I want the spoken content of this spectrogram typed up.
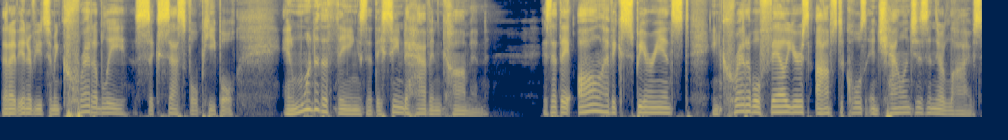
that I've interviewed some incredibly successful people. And one of the things that they seem to have in common is that they all have experienced incredible failures, obstacles, and challenges in their lives,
